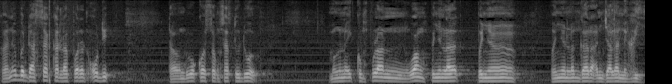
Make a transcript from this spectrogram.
kerana berdasarkan laporan audit tahun 2012 mengenai kumpulan wang penyelenggaraan jalan negeri.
